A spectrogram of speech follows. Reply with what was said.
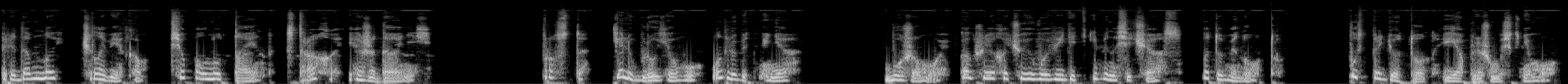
передо мной, человеком, все полно тайн, страха и ожиданий. Просто я люблю его, он любит меня. Боже мой, как же я хочу его видеть именно сейчас, в эту минуту. Пусть придет он, и я прижмусь к нему.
